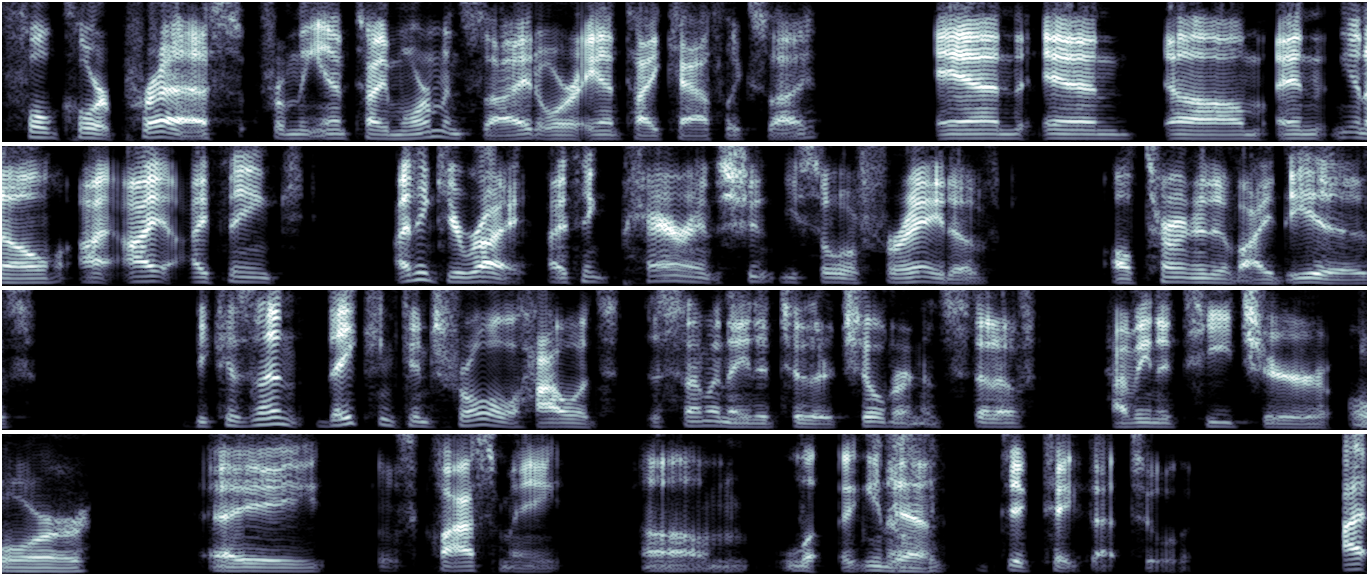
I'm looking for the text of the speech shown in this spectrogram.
full court press from the anti-Mormon side or anti-Catholic side. And and um and you know, I I, I think I think you're right. I think parents shouldn't be so afraid of alternative ideas because then they can control how it's disseminated to their children instead of having a teacher or a classmate um you know yeah. dictate that to them i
